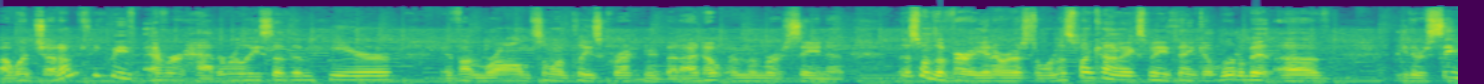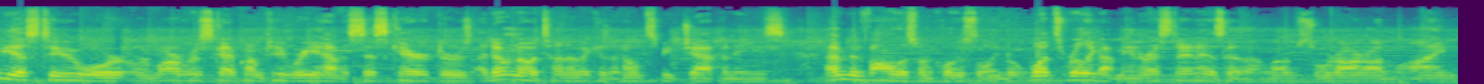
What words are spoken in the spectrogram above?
uh, which I don't think we've ever had a release of them here. If I'm wrong, someone please correct me, but I don't remember seeing it. This one's a very interesting one. This one kind of makes me think a little bit of either CVS2 or, or Marvel. Capcom 2 where you have assist characters. I don't know a ton of it because I don't speak Japanese. I haven't been following this one closely, but what's really got me interested in it is because I love Sword Art Online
